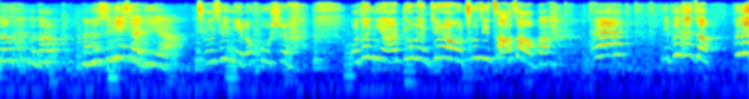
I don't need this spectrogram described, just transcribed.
刚开过刀，哪能随便下地呀？求求你了，护士，我的女儿丢了，你就让我出去找找吧。哎，你不能走，不能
